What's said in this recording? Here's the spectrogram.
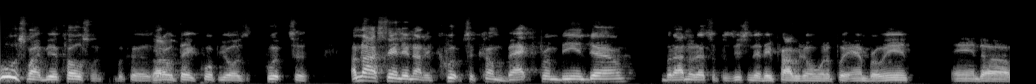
ooh, this might be a close one because. I don't think Scorpio is equipped to. I'm not saying they're not equipped to come back from being down, but I know that's a position that they probably don't want to put Ambro in. And uh,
